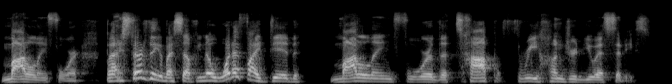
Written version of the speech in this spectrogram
modeling for. But I started thinking to myself, you know, what if I did modeling for the top 300 US cities.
